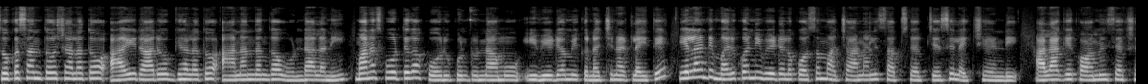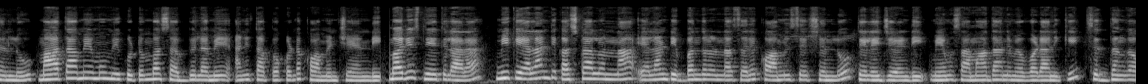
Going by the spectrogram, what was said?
సుఖ సంతోషాలతో ఆయురారోగ్యాలతో ఆనందంగా ఉండాలని మనస్ఫూర్తిగా కోరుకుంటున్నాము. ఈ వీడియో మీకు నచ్చినట్లయితే ఇలాంటి మరికొన్ని వీడియోల కోసం మా ఛానల్ని సబ్స్క్రైబ్ చేసి లైక్ చేయండి. అలాగే కామెంట్ సెక్షన్లో మాతా మేము మీ కుటుంబ సభ్యులమే అని తప్పకుండా కామెంట్ చేయండి. మరియు స్నేహితులారా మీకు ఎలాంటి కష్టాలున్నా ఎలాంటి ఇబ్బందులున్నా సరే కామెంట్ సెక్షన్లో తెలియజేయండి. మేము సమాధానం ఇవ్వడానికి సిద్ధంగా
